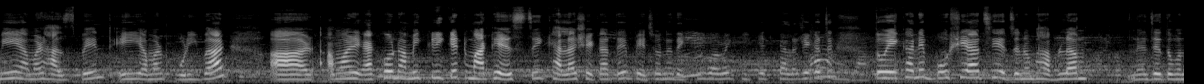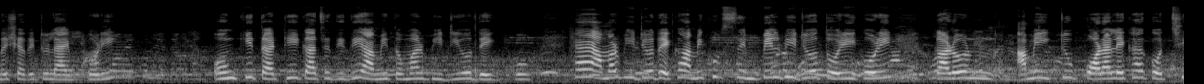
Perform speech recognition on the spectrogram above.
মেয়ে, আমার হাজবেন্ড এই আমার পরিবার। আর আমার এখন আমি ক্রিকেট মাঠে এসেছি, খেলা শেখাতে। পেছনে দেখতেই পাবে ক্রিকেট খেলা শেখাচ্ছে। তো এখানে বসে আছি, এর জন্য ভাবলাম যে তোমাদের সাথে একটু লাইভ করি। অঙ্কিতা, ঠিক আছে দিদি, আমি তোমার ভিডিও দেখব। হ্যাঁ আমার ভিডিও দেখো, আমি খুব সিম্পল ভিডিও তৈরি করি। কারণ আমি একটু পড়ালেখা করছি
